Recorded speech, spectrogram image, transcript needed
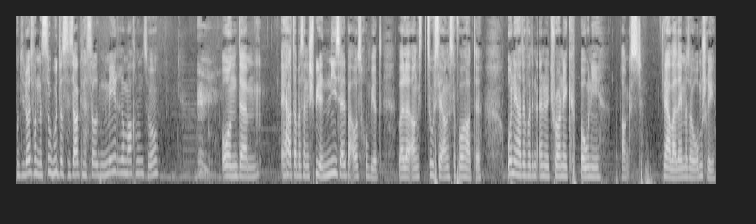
Und die Leute fanden es so gut, dass sie sagten, er sollten mehrere machen und so. Und ähm, er hat aber seine Spiele nie selber ausprobiert, weil er Angst, zu sehr Angst davor hatte. Und er hatte vor den Animatronic Bony Angst. Genau, weil er immer so rumschrie.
